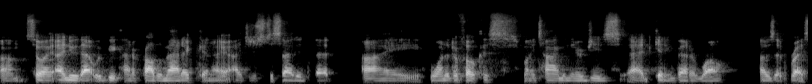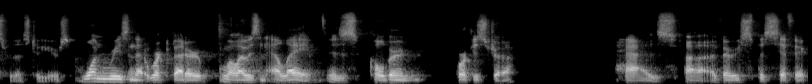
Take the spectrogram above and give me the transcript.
Um, so I, I, knew that would be kind of problematic, and I, I, just decided that I wanted to focus my time and energies at getting better while I was at Rice for those two years. One reason that worked better while I was in LA is Colburn Orchestra has uh, a very specific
